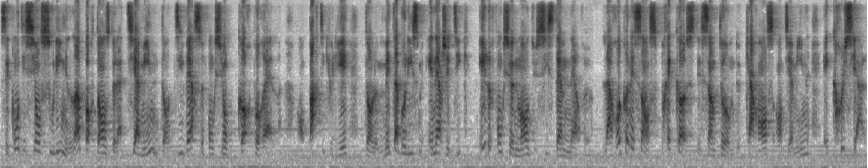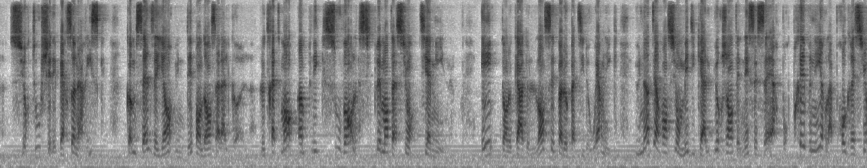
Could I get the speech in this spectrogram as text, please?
Ces conditions soulignent l'importance de la thiamine dans diverses fonctions corporelles, en particulier dans le métabolisme énergétique et le fonctionnement du système nerveux. La reconnaissance précoce des symptômes de carence en thiamine est cruciale, surtout chez les personnes à risque, comme celles ayant une dépendance à l'alcool. Le traitement implique souvent la supplémentation en thiamine et, dans le cas de l'encéphalopathie de Wernicke, une intervention médicale urgente est nécessaire pour prévenir la progression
